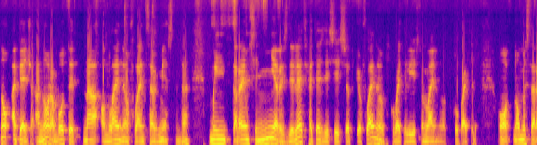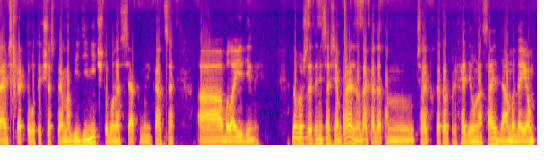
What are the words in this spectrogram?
Но, опять же, оно работает на онлайн и офлайн совместно, да. Мы стараемся не разделять, хотя здесь есть все-таки офлайновые покупатели, есть онлайновые покупатели. Вот, но мы стараемся как-то вот их сейчас прям объединить, чтобы у нас вся коммуникация а, была единой. Ну, потому что это не совсем правильно, да, когда там человек, который приходил на сайт, да, мы даем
